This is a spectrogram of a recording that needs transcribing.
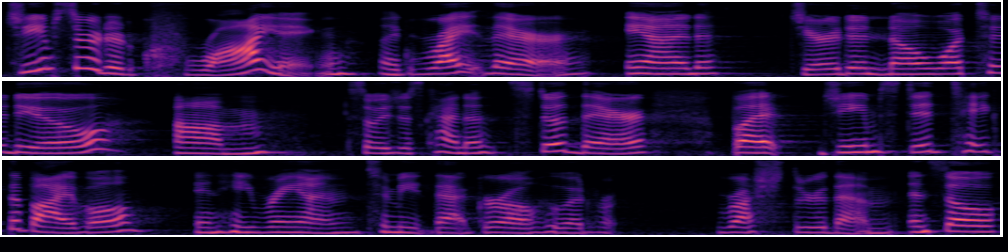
James started crying, like right there. And Jarrod didn't know what to do. Um, so he just kind of stood there. But James did take the Bible and he ran to meet that girl who had rush through them. And so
